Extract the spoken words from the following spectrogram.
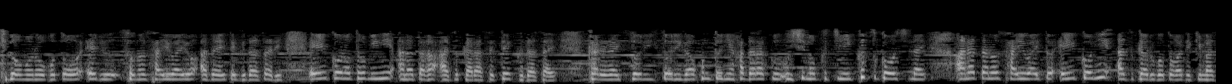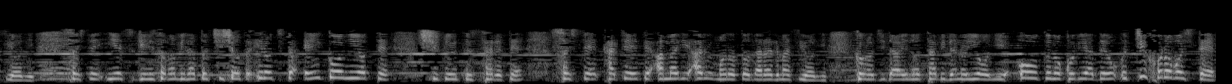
非道のことを得るその幸いを与えてくださり栄光の富にあなたが預からせてください。彼ら一人一人が本当に働く牛の口にくつこをしないあなたの幸いと栄光に預かることができますように。そしてイエス・キリストの皆と知性と命と栄光によって祝福されてそして勝ち得てあまりあるものとなられますようにこの時代の旅でのように多くのコリアテを打ち滅ぼして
